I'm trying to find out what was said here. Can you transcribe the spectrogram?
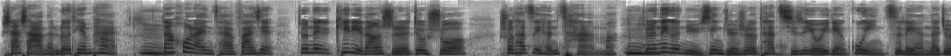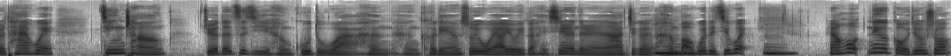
傻傻的乐天派。嗯，但后来你才发现，就那个 Kitty 当时就说说他自己很惨嘛，嗯就是那个女性角色，她其实有一点顾影自怜的，就是她会经常觉得自己很孤独啊，很很可怜，所以我要有一个很信任的人啊，这个很宝贵的机会。嗯然后那个狗就说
